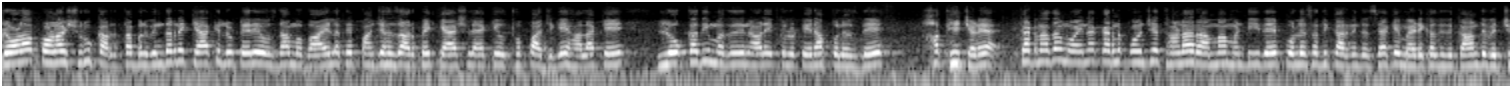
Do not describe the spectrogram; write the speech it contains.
ਰੌਲਾ ਪਾਉਣਾ ਸ਼ੁਰੂ ਕਰ ਦਿੱਤਾ। ਬਲਵਿੰਦਰ ਨੇ ਕਿਹਾ ਕਿ ਲੁਟੇਰੇ ਉਸ ਦਾ ਮੋਬਾਈਲ ਅਤੇ 5000 ਰੁਪਏ ਕੈਸ਼ ਲੈ ਕੇ ਉੱਥੋਂ ਭੱਜ ਗਏ। ਹਾਲਾਂਕਿ ਲੋਕਾਂ ਦੀ ਮਦਦ ਦੇ ਨਾਲ ਇੱਕ ਲੁਟੇਰਾ ਪੁਲਿਸ ਦੇ ਹੱਥੀ ਚੜਿਆ ਘਟਨਾ ਦਾ ਮੁਆਇਨਾ ਕਰਨ ਪਹੁੰਚੇ ਥਾਣਾ ਰਾਮਾ ਮੰਡੀ ਦੇ ਪੁਲਿਸ ਅਧਿਕਾਰੀ ਨੇ ਦੱਸਿਆ ਕਿ ਮੈਡੀਕਲ ਦੀ ਦੁਕਾਨ ਦੇ ਵਿੱਚ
